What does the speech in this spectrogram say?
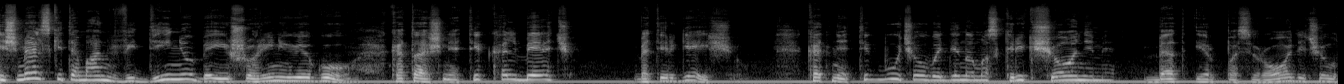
Išmelskite man vidinių bei išorinių jėgų, kad aš ne tik kalbėčiau, bet ir geiščiau, kad ne tik būčiau vadinamas krikščionimi, bet ir pasirodyčiau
